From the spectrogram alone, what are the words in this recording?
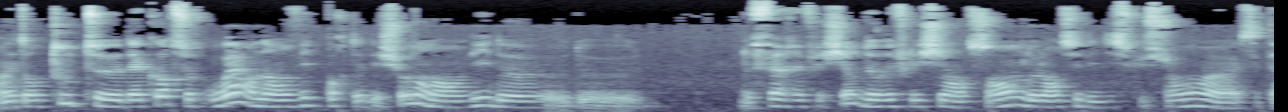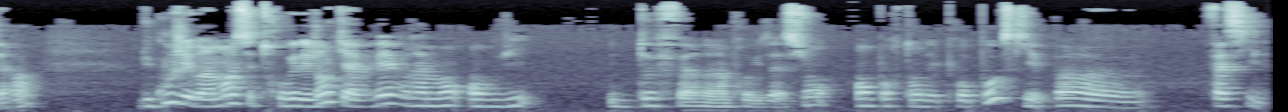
en étant toutes euh, d'accord sur, ouais, on a envie de porter des choses, on a envie de, de, de faire réfléchir, de réfléchir ensemble, de lancer des discussions, euh, etc. Du coup, j'ai vraiment essayé de trouver des gens qui avaient vraiment envie de faire de l'improvisation en portant des propos, ce qui est pas facile.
